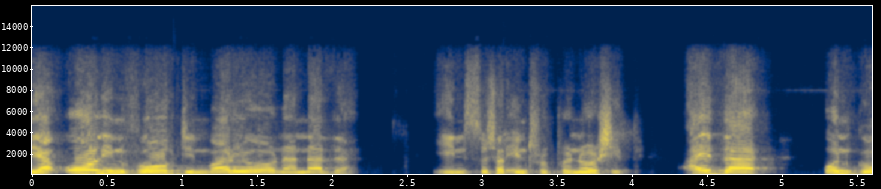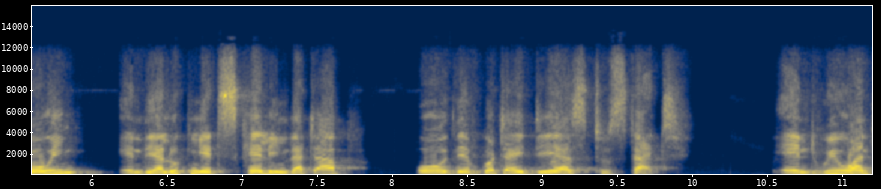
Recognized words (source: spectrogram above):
They are all involved in one way or another in social entrepreneurship, either ongoing and they are looking at scaling that up, or they've got ideas to start. And we want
